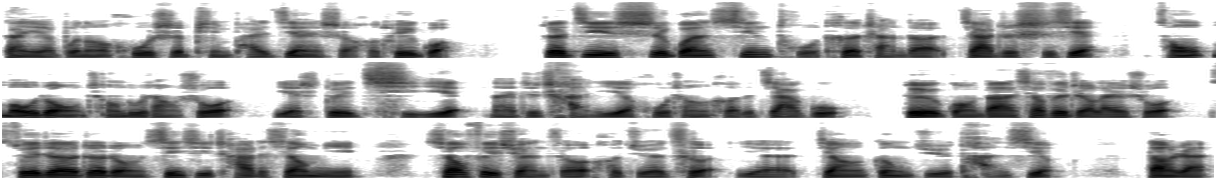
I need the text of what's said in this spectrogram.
但也不能忽视品牌建设和推广。这既事关新土特产的价值实现。从某种程度上说，也是对企业乃至产业护城河的加固。对广大消费者来说，随着这种信息差的消弭，消费选择和决策也将更具弹性。当然，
